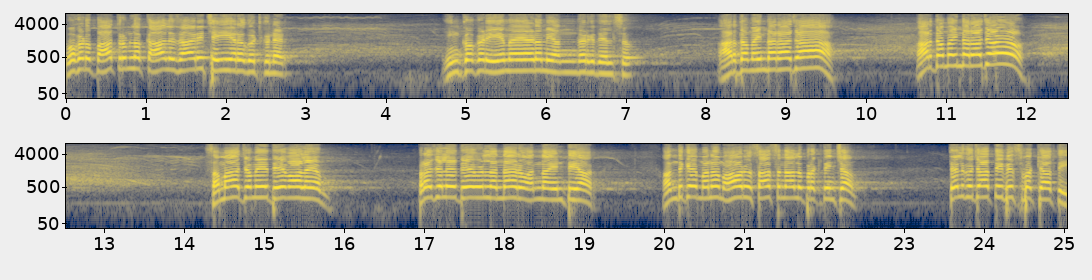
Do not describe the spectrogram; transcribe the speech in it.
ఒకడు బాత్రూంలో కాలు జారి చెయ్యి ఎర్రగొట్టుకున్నాడు ఇంకొకడు ఏమయ్యాడో మీ అందరికి తెలుసు. అర్థమైందా రాజా? అర్థమైందా రాజా? సమాజమే దేవాలయం. ప్రజలే దేవుళ్ళు అన్నారు అన్న ఎన్టీఆర్. అందుకే మనం ఆరు శాసనాలు ప్రకటించాం. తెలుగు జాతి విశ్వఖ్యాతి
